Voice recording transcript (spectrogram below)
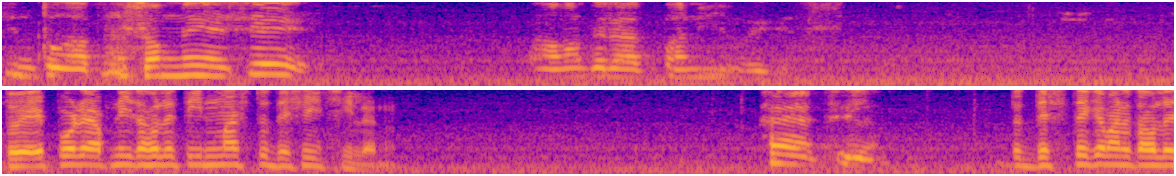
কিন্তু আপনার সামনে এসে আমাদের হাত পানি হয়ে গেছে। তো এরপরে আপনি তাহলে তিন মাস তো দেশেই ছিলেন। হ্যাঁ ছিলাম। তো দেশ থেকে মানে তাহলে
